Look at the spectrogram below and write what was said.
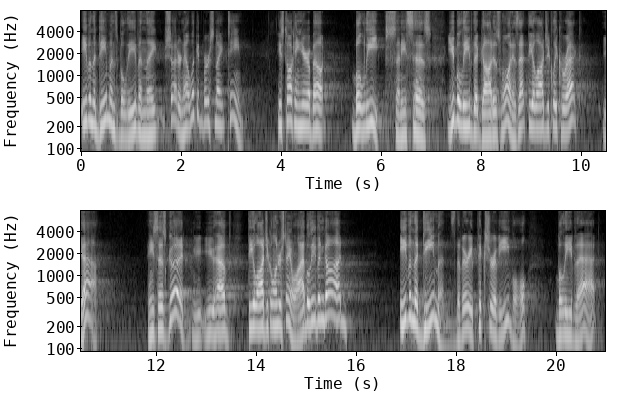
Even the demons believe and they shudder. Now look at verse 19. He's talking here about beliefs, and he says, You believe that God is one. Is that theologically correct? Yeah. And he says, Good. You, you have theological understanding. Well, I believe in God. Even the demons, the very picture of evil, believe that.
